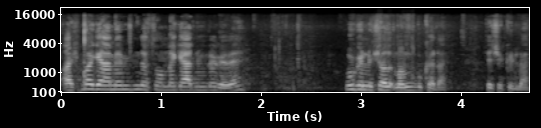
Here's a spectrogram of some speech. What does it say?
Aşma gelmemizin de sonuna geldiğimize göre bugünlük çalışmamız bu kadar. Teşekkürler.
